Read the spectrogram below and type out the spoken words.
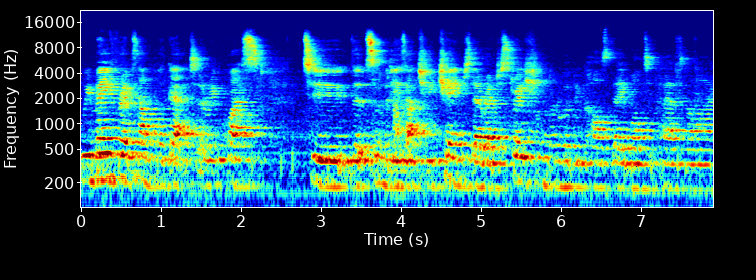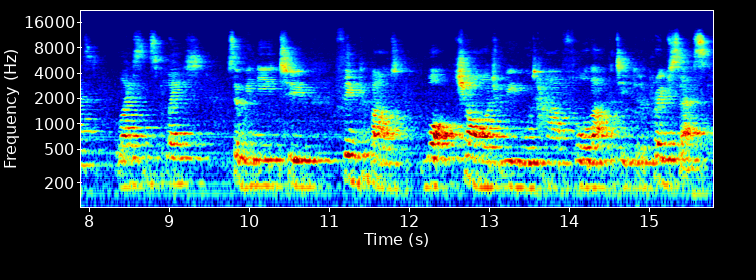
We may, for example, get a request to that somebody's actually changed their registration number because they want a personalised license plate. So we need to think about what charge we would have for that particular process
